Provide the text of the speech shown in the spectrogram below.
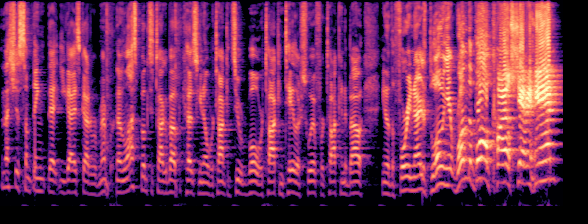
and that's just something that you guys got to remember. Now, the last book to talk about because, you know, we're talking Super Bowl, we're talking Taylor Swift, we're talking about, you know, the 49ers blowing it, run the ball, Kyle Shanahan.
